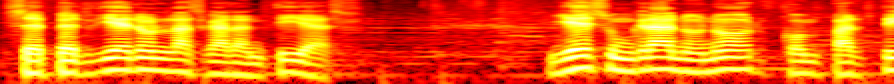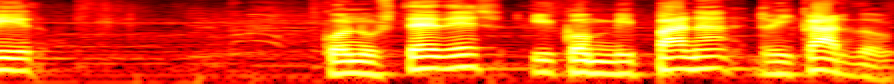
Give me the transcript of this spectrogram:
se perdieron las garantías. Y es un gran honor compartir con ustedes y con mi pana Ricardo.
